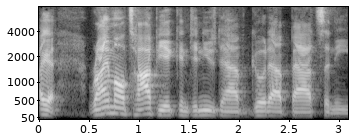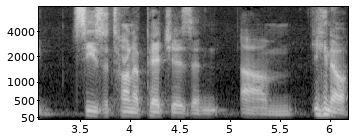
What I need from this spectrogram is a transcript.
Oh, yeah. Raimel Tapia continues to have good at bats and he sees a ton of pitches. And, um, you know,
